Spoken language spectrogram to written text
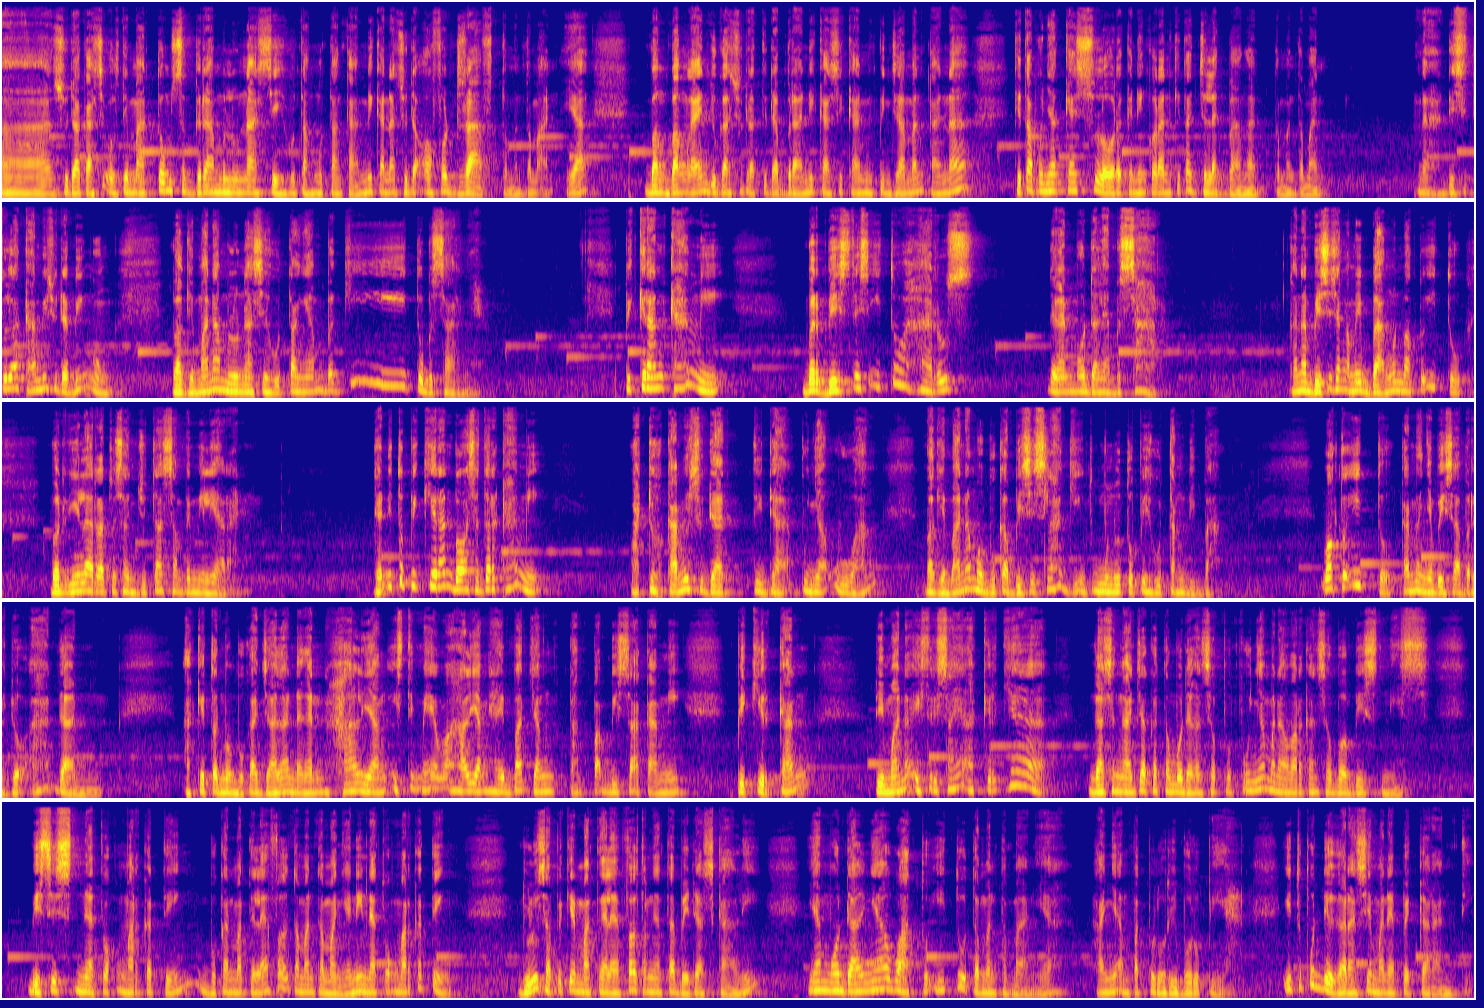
uh, sudah kasih ultimatum segera melunasi hutang-hutang kami karena sudah overdraft teman-teman ya. Bank-bank lain juga sudah tidak berani kasih kami pinjaman karena kita punya cash flow rekening koran kita jelek banget teman-teman. Nah di situlah kami sudah bingung bagaimana melunasi hutang yang begitu besarnya. Pikiran kami berbisnis itu harus dengan modal yang besar. Karena bisnis yang kami bangun waktu itu bernilai ratusan juta sampai miliaran. Dan itu pikiran bawah sadar kami Waduh kami sudah tidak punya uang, bagaimana mau buka bisnis lagi untuk menutupi hutang di bank. Waktu itu kami hanya bisa berdoa dan akhirnya membuka jalan dengan hal yang istimewa, hal yang hebat yang tanpa bisa kami pikirkan. Di mana istri saya akhirnya nggak sengaja ketemu dengan sepupunya menawarkan sebuah bisnis. Bisnis network marketing, bukan multi level teman-temannya, ini network marketing Dulu saya pikir mati level ternyata beda sekali. Ya modalnya waktu itu teman-teman ya hanya 40 ribu rupiah. Itu pun dia garansi back garanti.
